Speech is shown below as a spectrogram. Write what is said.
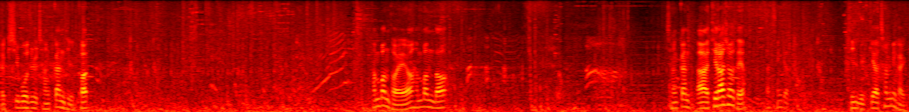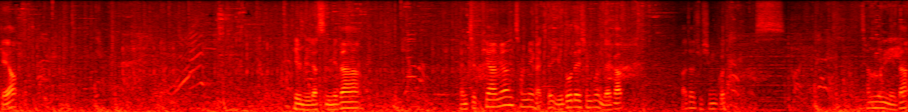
(115줄) 잠깐 deal cut 한 번 더해요. 한 번 더. 잠깐 아 deal 하셔도 돼요. 딱 생겼다. deal 밀게요. 찬미 갈게요. deal 밀렸습니다. 벤츠 피하면 찬미 갈 때 유도되신 분 내각 good. nice. 찬미입니다.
